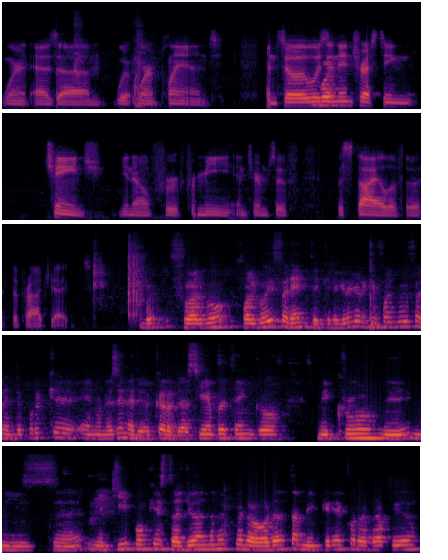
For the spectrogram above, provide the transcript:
weren't as, um, weren't planned. And so it was an interesting change, you know, for, for me in terms of the style of the, the project. Fue algo, fue algo diferente, quería agregar que fue algo diferente porque en un escenario de carrera siempre tengo mi crew, mi, mis, uh, mi equipo que está ayudándome, pero ahora también quería correr rápido,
